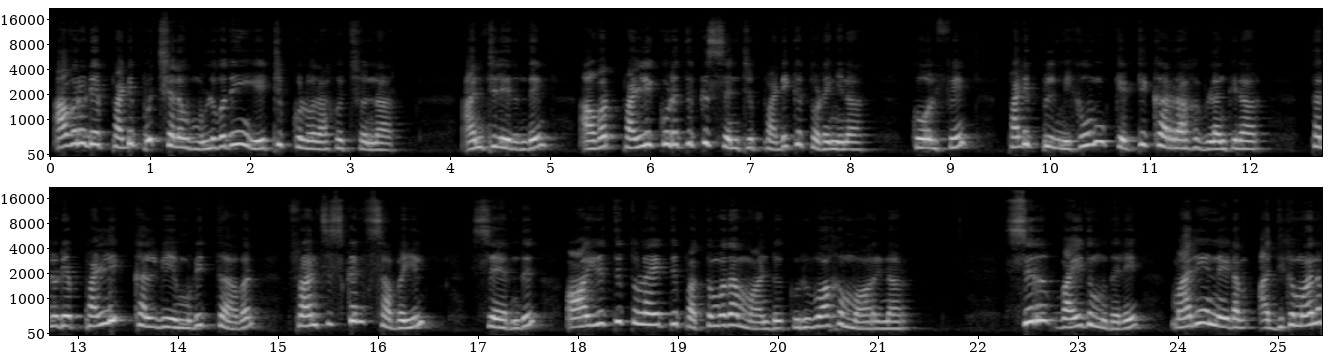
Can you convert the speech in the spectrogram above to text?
அவருடைய படிப்பு செலவு முழுவதையும் ஏற்றுக்கொள்வதாக சொன்னார். அன்றிலிருந்து அவர் பள்ளிக்கூடத்திற்கு சென்று படிக்க தொடங்கினார். கோல்ஃபே படிப்பில் மிகவும் கெட்டிக்காரராக விளங்கினார். தன்னுடைய பள்ளி கல்வியை முடித்த அவர் பிரான்சிஸ்கன் சபையில் சேர்ந்து ஆயிரத்தி தொள்ளாயிரத்தி பத்தொன்பதாம் ஆண்டு குருவாக மாறினார். சிறு வயது முதலே மரியனிடம் அதிகமான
